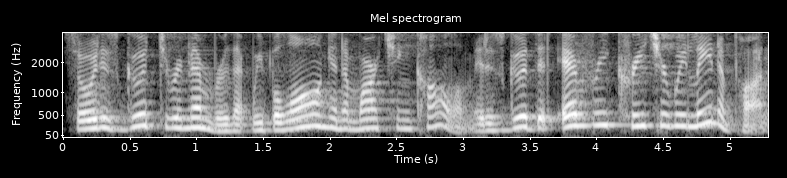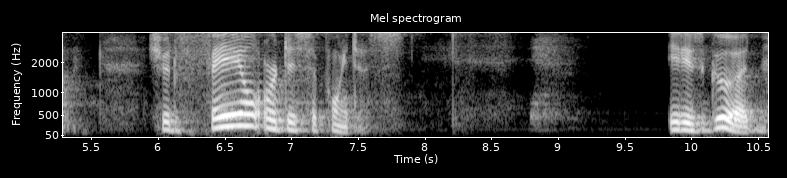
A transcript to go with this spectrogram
So it is good to remember that we belong in a marching column. It is good that every creature we lean upon should fail or disappoint us. It is good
